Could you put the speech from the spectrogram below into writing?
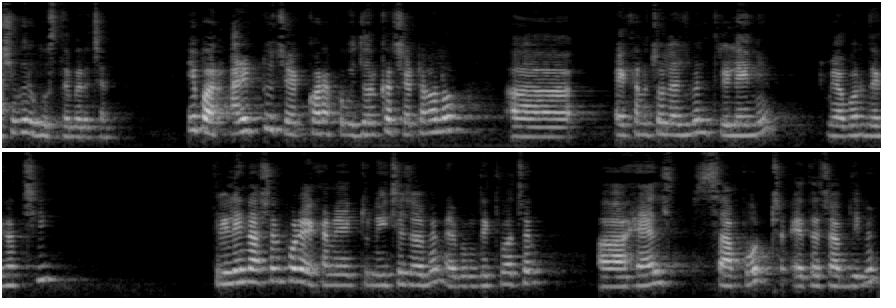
আশা করি বুঝতে পেরেছেন। এবার আরেকটু চেক করা খুবই দরকার, সেটা হলো এখানে চলে আসবেন থ্রি লাইনে আমি আবার দেখাচ্ছি। থ্রি লাইনে আসার পরে এখানে একটু নিচে যাবেন এবং দেখতে পাচ্ছেন হেলথ সাপোর্ট এতে চাপ দিবেন।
